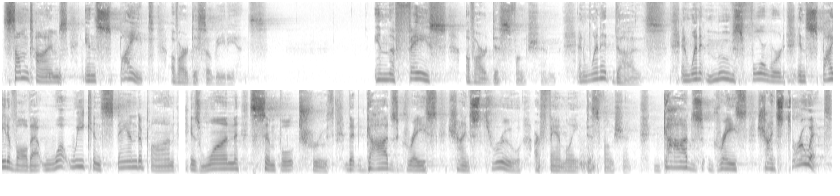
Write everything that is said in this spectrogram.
sometimes in spite of our disobedience, in the face of our dysfunction. And when it does, and when it moves forward in spite of all that, what we can stand upon is one simple truth that God's grace shines through our family dysfunction. God's grace shines through it.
